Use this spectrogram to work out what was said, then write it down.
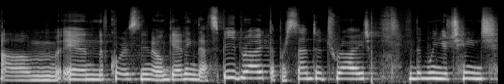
Um, and of course, you know, getting that speed right, the percentage right, and then when you change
